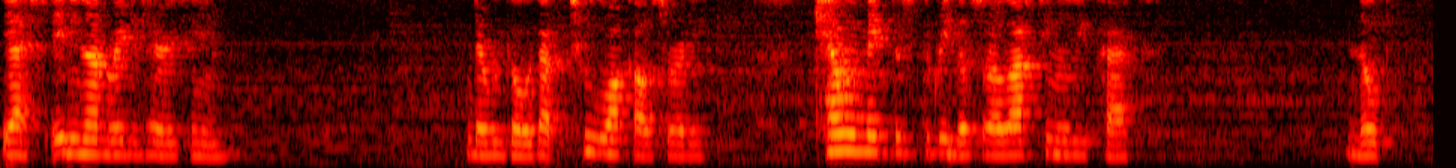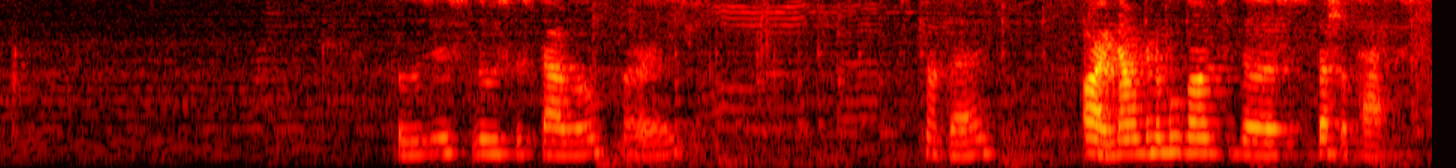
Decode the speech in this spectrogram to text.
Yes, 89 rated Harry Kane. There we go. We got two walkouts already. Can we make this three? That's our last team of the week pack. Nope. Who's this? Luis Gustavo. Alright. It's not bad. Alright, now we're going to move on to the special packs.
